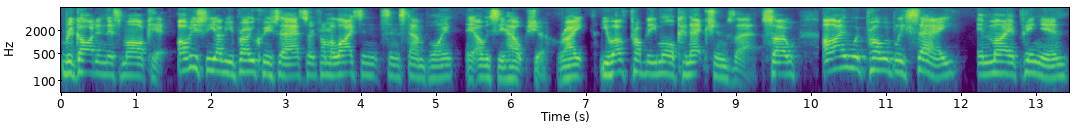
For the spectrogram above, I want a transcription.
regarding this market. Obviously, you have your brokerage there. So from a licensing standpoint, it obviously helps you, right? You have probably more connections there. So I would probably say, in my opinion,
